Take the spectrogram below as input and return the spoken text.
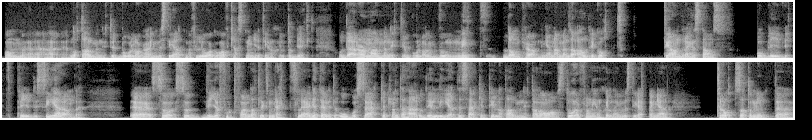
om eh, något allmännyttigt bolag har investerat med för låg avkastning i ett enskilt objekt. Och där har de allmännyttiga bolagen vunnit de prövningarna men det har aldrig gått till andra instans och blivit prejudicerande. Eh, så, så det gör fortfarande att liksom rättsläget är lite osäkert runt det här och det leder säkert till att allmännyttan avstår från enskilda investeringar trots att de inte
